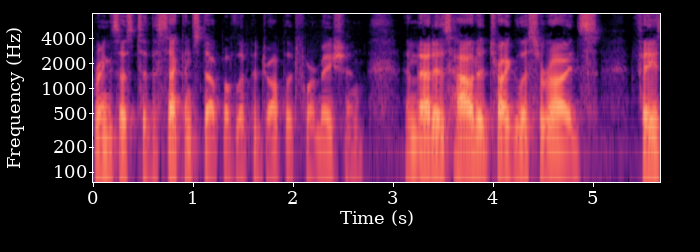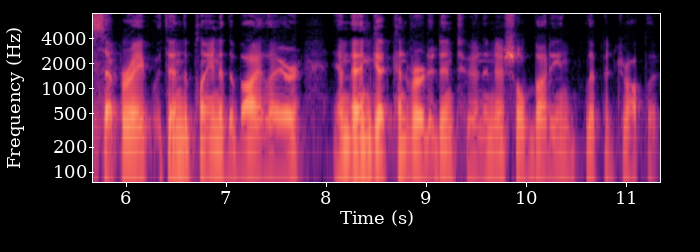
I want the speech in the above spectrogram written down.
brings us to the second step of lipid droplet formation, and that is how do triglycerides phase separate within the plane of the bilayer and then get converted into an initial budding lipid droplet.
